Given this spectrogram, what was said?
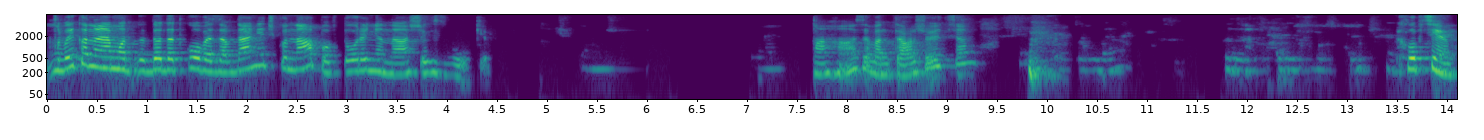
Виконаємо додаткове завданнячко на повторення наших звуків. Ага, завантажується. Хлопці,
